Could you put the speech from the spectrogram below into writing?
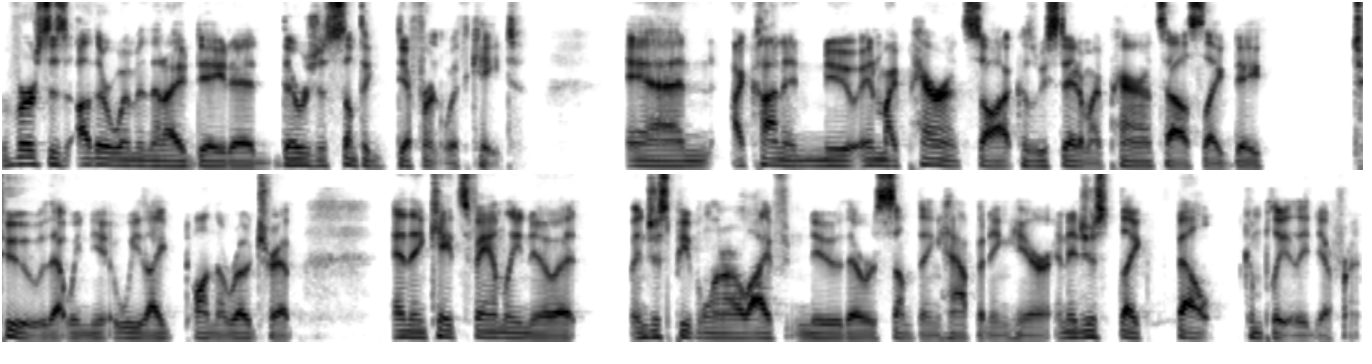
versus other women that I dated. There was just something different with Kate, and I kind of knew. And my parents saw it because we stayed at my parents' house like day two that we knew we like on the road trip, and then Kate's family knew it, and just people in our life knew there was something happening here, and it just like felt completely different.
